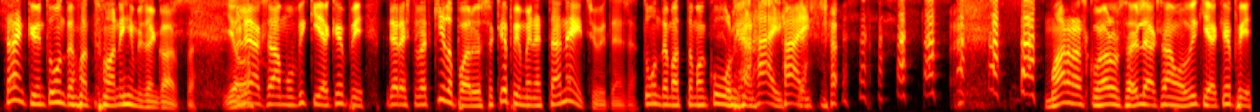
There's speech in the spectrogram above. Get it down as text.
Sänkyyn tuntemattoman ihmisen kanssa. Joo. Yleensä aamun Viki ja Köpi järjestivät kilpailu, jossa Köpi menettää neitsyytensä. Tuntemattoman kuulijan häissä. häissä. Marraskuun alussa Yle aamu Viki ja Kepi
